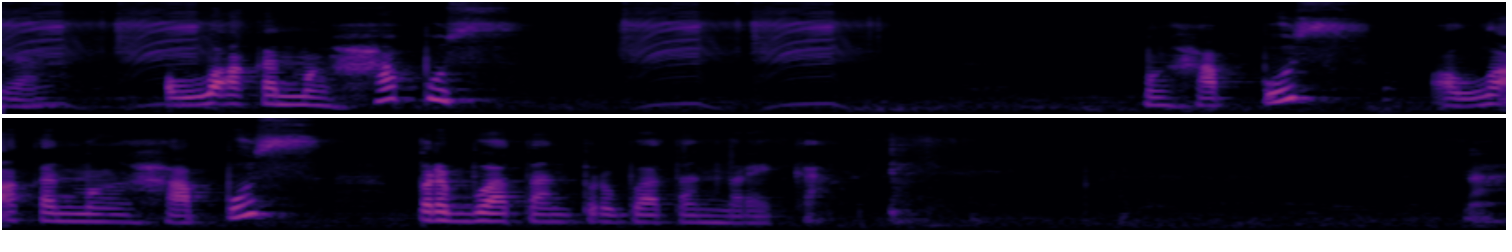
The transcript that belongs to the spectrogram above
ya Allah akan menghapus menghapus Allah akan menghapus perbuatan-perbuatan mereka nah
